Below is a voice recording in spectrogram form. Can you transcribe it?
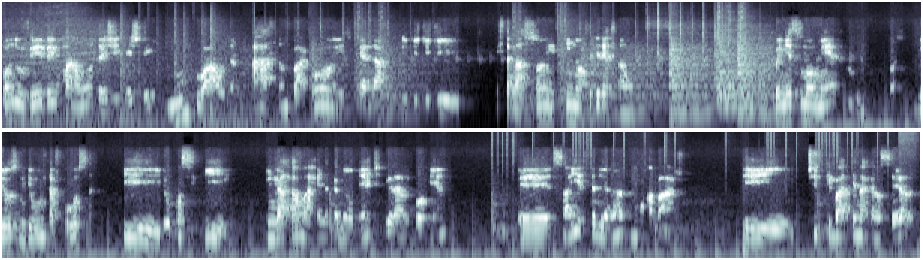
quando veio, veio uma onda de rejeito muito alta, arrastando vagões, pedaços de, de, de instalações em nossa direção. Foi nesse momento, Deus me deu muita força e eu consegui engatar uma ré na caminhonete, virar correndo, é, acelerando morro abaixo e tive que bater na cancela.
